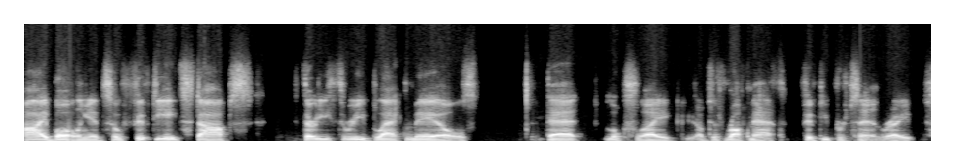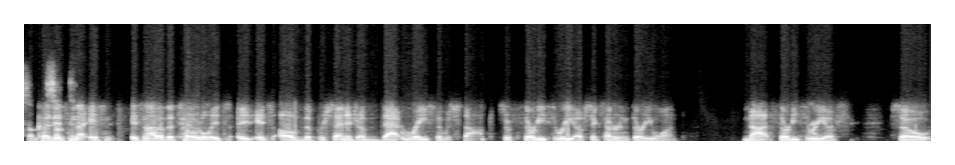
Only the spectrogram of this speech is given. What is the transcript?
eyeballing it. So 58 stops, 33 black males. That looks like I'm just rough math, 50%, right? Because it's not it's it's not of the total. It's it's of the percentage of that race that was stopped. So 33 of 631, not 33 of. So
